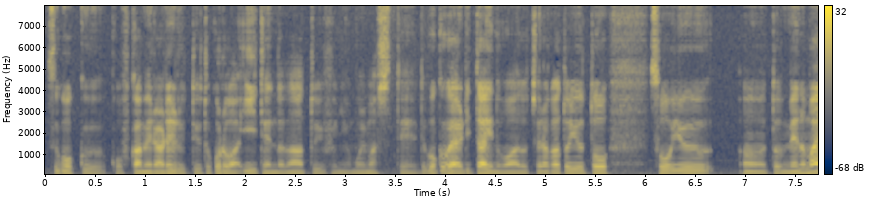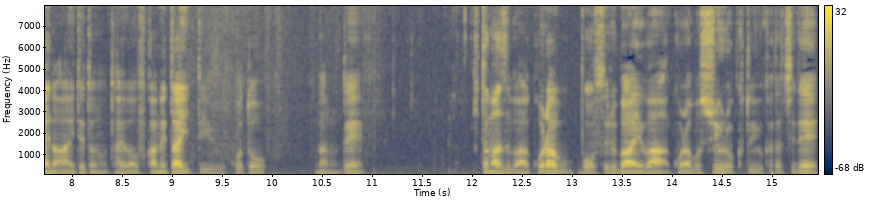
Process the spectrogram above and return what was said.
すごくこう深められるっていうところはいい点だなというふうに思いまして、で、僕がやりたいのは、どちらかというと、そういう、うんと、目の前の相手との対話を深めたいっていうことなので、ひとまずはコラボする場合は、コラボ収録という形で、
